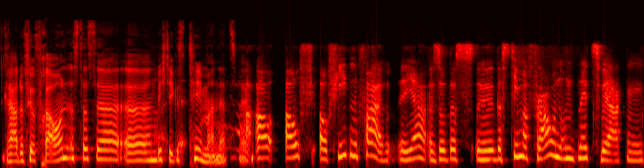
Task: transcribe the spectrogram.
Gerade für Frauen ist das ja äh, ein wichtiges Thema, Netzwerk. Auf, auf jeden Fall, ja. Also das, äh, das Thema Frauen und Netzwerken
